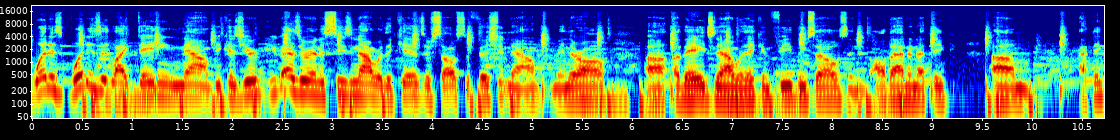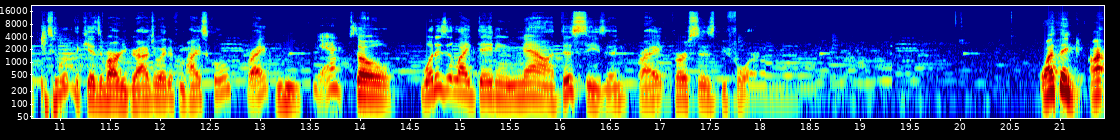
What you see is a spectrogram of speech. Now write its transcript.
what is what is it like dating now? Because you're you guys are in a season now where the kids are self-sufficient now. I mean, they're all uh, of age now where they can feed themselves and all that. And I think um, I think two of the kids have already graduated from high school, right? Yeah. So what is it like dating now at this season, right, versus before? Well, I think, I,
